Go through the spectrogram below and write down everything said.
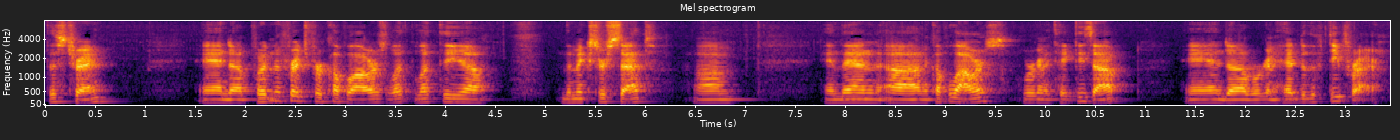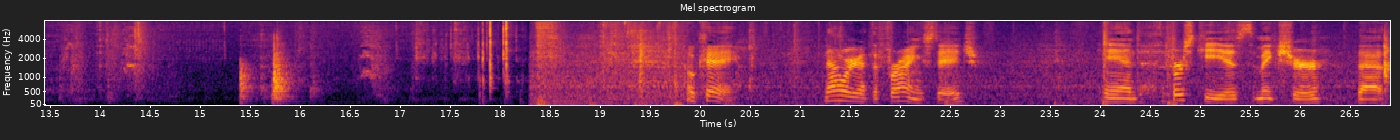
this tray and uh, put it in the fridge for a couple hours. Let let the uh, the mixture set, um, and then uh, in a couple hours we're going to take these out and uh, we're going to head to the deep fryer. Okay, now we're at the frying stage. And the first key is to make sure that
